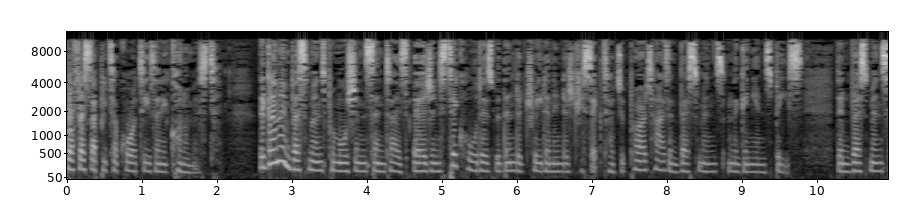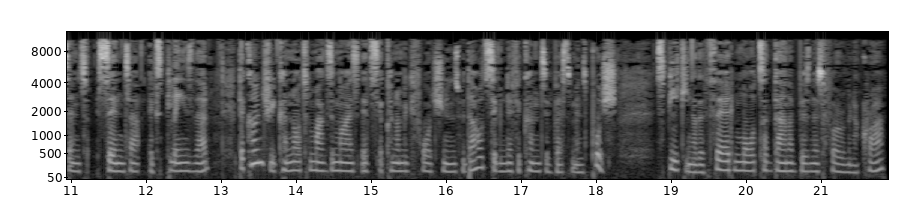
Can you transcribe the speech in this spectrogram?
Professor Peter Quartey is an economist. The Ghana Investments Promotion Center is urging stakeholders within the trade and industry sector to prioritize investments in the Ghanaian space. The Investment Center explains that the country cannot maximize its economic fortunes without significant investment push. Speaking at the third Malta Ghana Business Forum in Accra,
